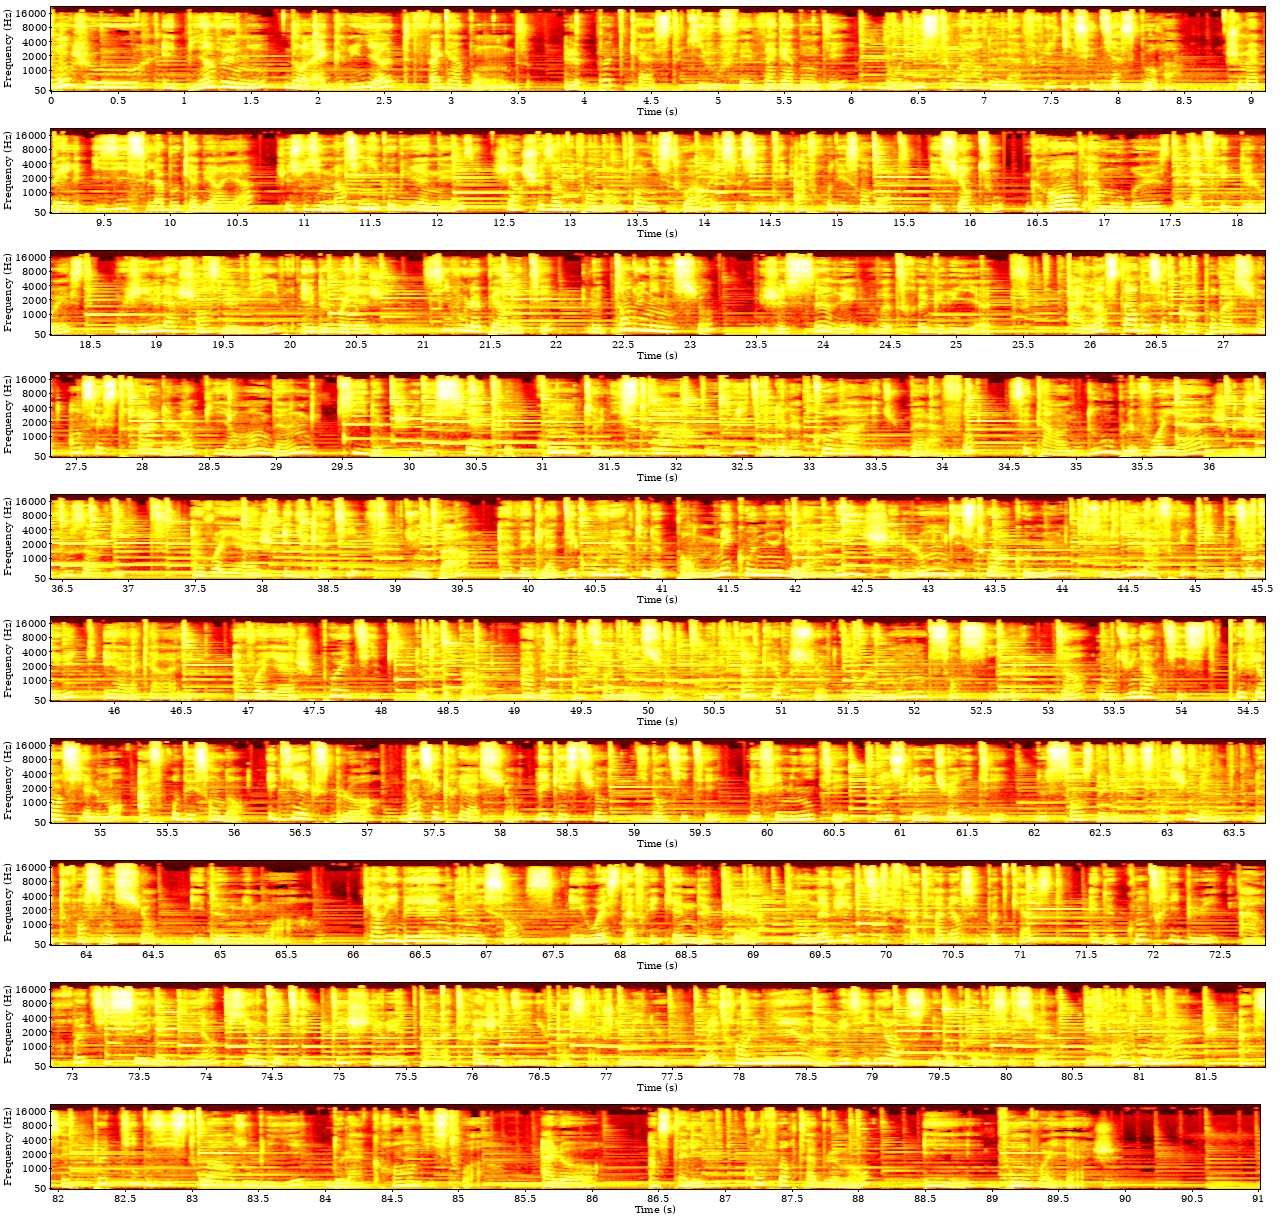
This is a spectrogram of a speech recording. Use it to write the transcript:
Bonjour et bienvenue dans la Griotte Vagabonde, le podcast qui vous fait vagabonder dans l'histoire de l'Afrique et ses diasporas. Je m'appelle Isis Labo-Caberia, je suis une martinico-guyanaise, chercheuse indépendante en histoire et société afrodescendante, et surtout grande amoureuse de l'Afrique de l'Ouest, où j'ai eu la chance de vivre et de voyager. Si vous le permettez, le temps d'une émission, je serai votre griotte. À l'instar de cette corporation ancestrale de l'Empire Mandingue, qui depuis des siècles compte l'histoire au rythme de la kora et du balafon, c'est à un double voyage que je vous invite. Un voyage éducatif, d'une part, avec la découverte de pans méconnus de la riche et longue histoire commune qui lie l'Afrique aux Amériques et à la Caraïbe. Un voyage poétique, d'autre part, avec en fin d'émission une incursion dans le monde sensible d'un ou d'une artiste, préférentiellement afro-descendant, et qui explore, dans ses créations, les questions d'identité, de féminité, de spiritualité, de sens de l'existence humaine, de transmission et de mémoire. Caribéenne de naissance et ouest-africaine de cœur, mon objectif à travers ce podcast est de contribuer à retisser les liens qui ont été déchirés par la tragédie du passage du milieu, mettre en lumière la résilience de nos prédécesseurs et rendre hommage à ces petites histoires oubliées de la grande histoire. Alors, installez-vous confortablement et bon voyage.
